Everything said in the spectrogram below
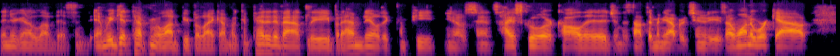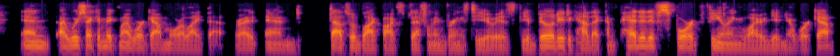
then you're going to love this. And, and we get that from a lot of people like, I'm a competitive athlete, but I haven't been able to compete, you know, since high school or college, and there's not that many opportunities. I want to work out, and I wish I could make my workout more like that, right? And that's what Black Box definitely brings to you is the ability to have that competitive sport feeling while you're getting your workout.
